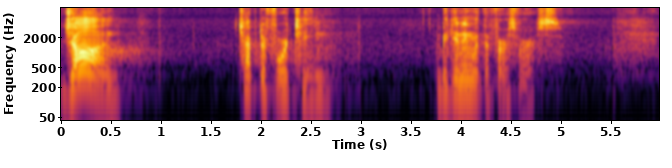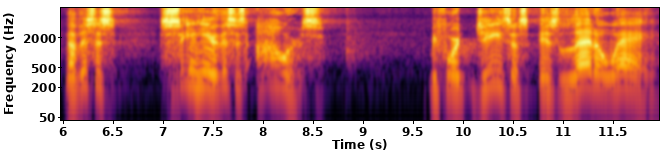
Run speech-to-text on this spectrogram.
John chapter 14, beginning with the first verse. Now, this is seen here, this is hours before Jesus is led away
